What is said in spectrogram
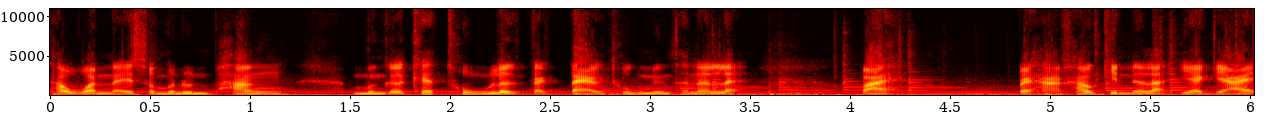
ถ้าวันไหนสมดุลพัง มึงก็แค่ถุงเลือกแตกๆถุงนึงเท่านั้นแหละ ไป ไปหาข้าวกินได้ละแยกย้าย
